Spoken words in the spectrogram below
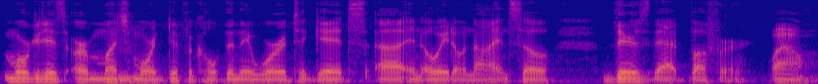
mortgages are much more difficult than they were to get uh, in 0809. So there's that buffer. Wow.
